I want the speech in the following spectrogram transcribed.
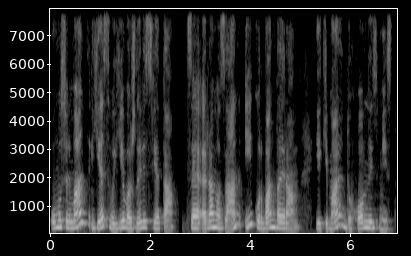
У мусульман є свої важливі свята: це Рамазан і Курбан Байрам, які мають духовний зміст.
